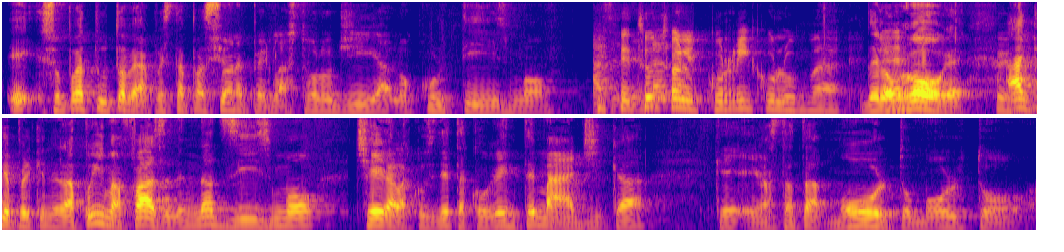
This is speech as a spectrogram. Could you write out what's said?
e soprattutto aveva questa passione per l'astrologia, l'occultismo, Tutto il curriculum eh, dell'orrore, sì. anche perché nella prima fase del nazismo c'era la cosiddetta corrente magica che era stata molto molto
